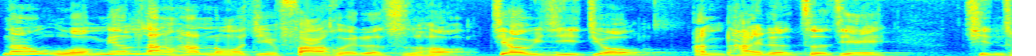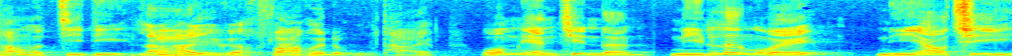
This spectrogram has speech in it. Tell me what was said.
那我们要让他能够去发挥的时候，教育局就安排了这些。青创的基地，让他有一个发挥的舞台。嗯、我们年轻人，你认为你要去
